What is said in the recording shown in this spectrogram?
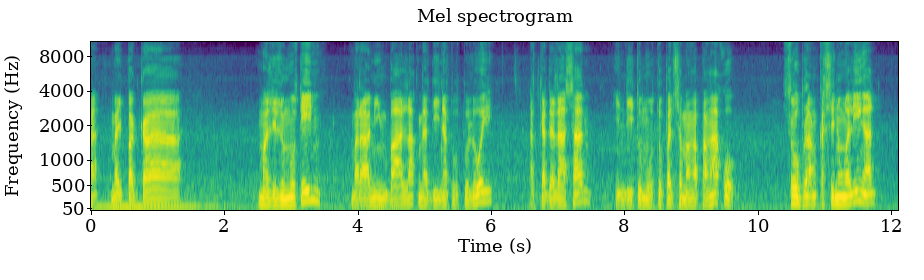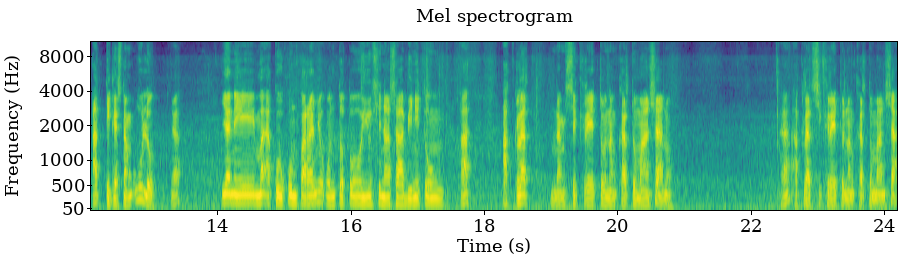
Ha? May pagka malilumutin, maraming balak na di natutuloy, at kadalasan hindi tumutupad sa mga pangako. Sobra ang kasinungalingan at tigas ng ulo. Ya? Yan eh, makukumpara nyo kung totoo yung sinasabi nitong ha, aklat ng sikreto ng kartumansya. No? Ha? Aklat sikreto ng kartumansya.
